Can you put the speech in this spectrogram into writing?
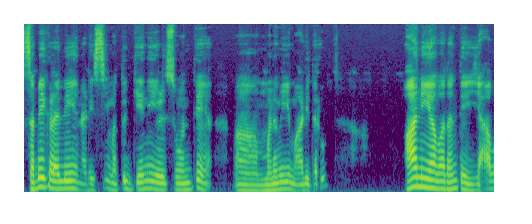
ಸಭೆಗಳಲ್ಲಿ ನಡೆಸಿ ಮತ್ತು ಗೇಣಿ ಇಳಿಸುವಂತೆ ಮನವಿ ಮಾಡಿದರು. ಆ ನಿಯಮದಂತೆ ಯಾವ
